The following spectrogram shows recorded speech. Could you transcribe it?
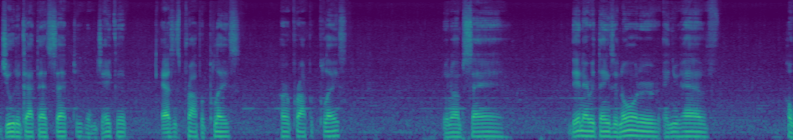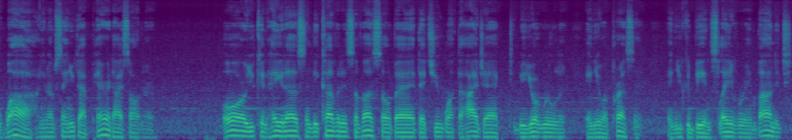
Judah got that scepter, when Jacob has his proper place, her proper place, you know what I'm saying? Then everything's in order and you have Hawa, you know what I'm saying? You got paradise on her. Or you can hate us and be covetous of us so bad that you want the hijack to be your ruler and your oppressor. And you could be in slavery and bondage.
